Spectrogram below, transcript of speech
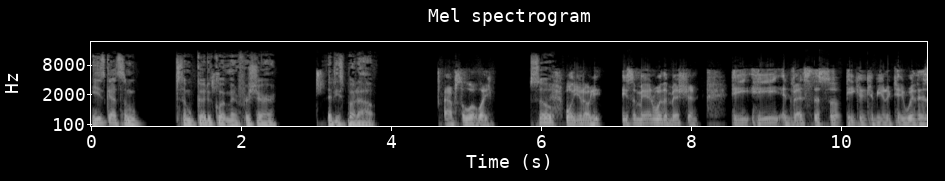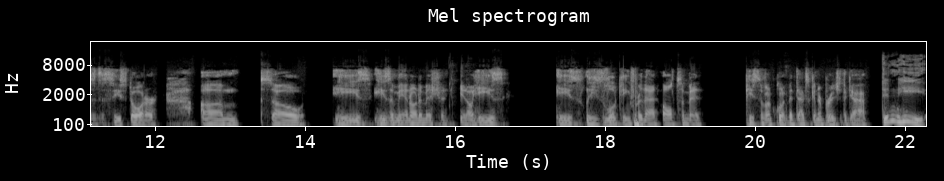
he's got some some good equipment for sure that he's put out. Absolutely. So, well, you know, he, he's a man with a mission. He he invents this so he can communicate with his deceased daughter. Um, so he's he's a man on a mission. You know, he's he's he's looking for that ultimate piece of equipment that's going to bridge the gap. Didn't he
